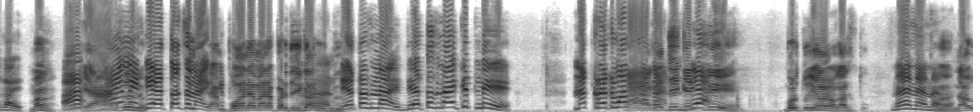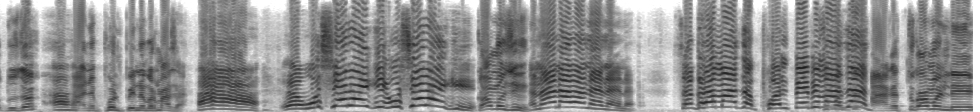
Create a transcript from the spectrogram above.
काय. मग? हा, यार नाही, मी तुझं- देतच नाही या किटली. पोहायला मला पडते हा, देतच नाही देतच नाही किटली. घेतली बरं तुझ्या नाव घाल तू. नाही नाही नाही नाव तुझं. आणि फोन पे नंबर माझा. हा ए, हुशार आहे की हुशार आहे की? का म्हणजे? नाही नाही नाही नाही नाही सगळं माझं. फोन पे बी माझं अगं तू का म्हणली?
